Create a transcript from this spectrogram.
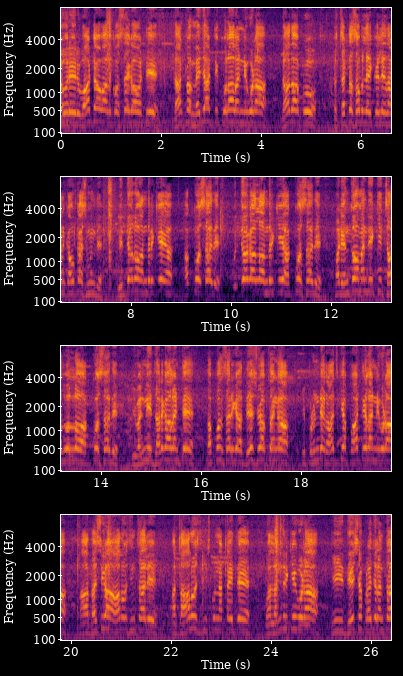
ఎవరెవరి వాటా వాళ్ళకి వస్తాయి కాబట్టి దాంట్లో మెజార్టీ కులాలన్నీ కూడా దాదాపు చట్టసభలోకి వెళ్ళేదానికి అవకాశం ఉంది. విద్యలో అందరికీ హక్కు వస్తుంది ఉద్యోగాల్లో అందరికీ హక్కు వస్తుంది మరి ఎంతోమందికి చదువుల్లో హక్కు వస్తుంది. ఇవన్నీ జరగాలంటే తప్పనిసరిగా దేశవ్యాప్తంగా ఇప్పుడుండే రాజకీయ పార్టీలన్నీ కూడా ఆ దశగా ఆలోచించాలి అట్లా ఆలోచించుకున్నట్లయితే వాళ్ళందరికీ కూడా ఈ దేశ ప్రజలంతా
